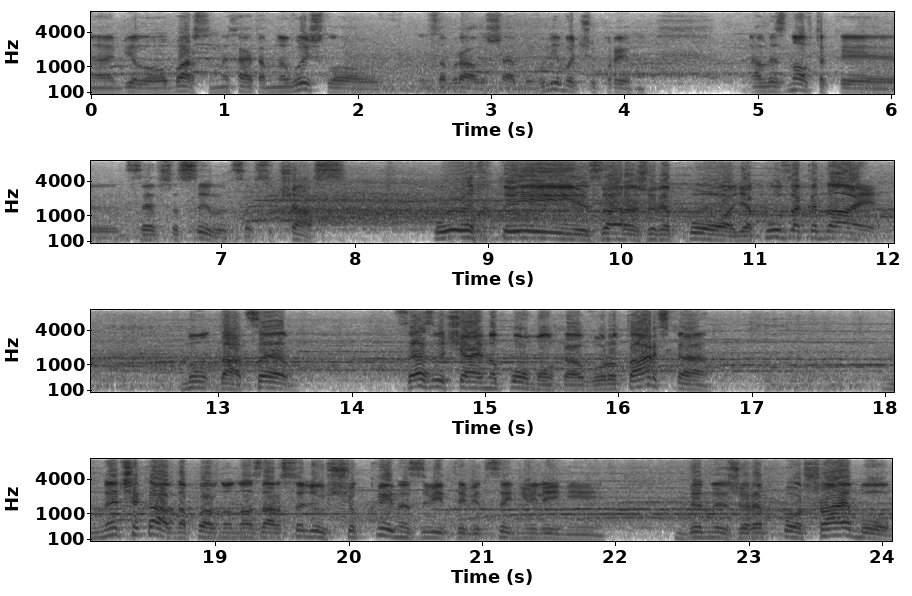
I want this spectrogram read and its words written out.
е, білого барсу. Нехай там не вийшло, забрали шайбу в Гліба Чуприна. Але знов таки, це все сили, це все час. Ух ти! Зараз Жеребко, яку закидає. Ну, да, це, це, звичайно, помилка воротарська. Не чекав, напевно, Назар Селюк, що кине звідти від синьої лінії Денис Жеребко шайбу.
